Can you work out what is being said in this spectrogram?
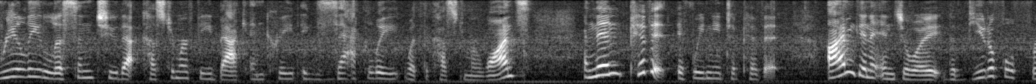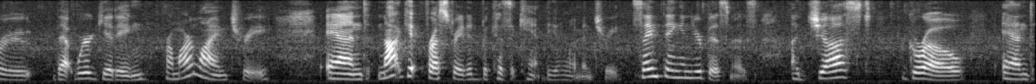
really listen to that customer feedback and create exactly what the customer wants. And then pivot if we need to pivot. I'm going to enjoy the beautiful fruit that we're getting from our lime tree and not get frustrated because it can't be a lemon tree. Same thing in your business. Adjust, grow, and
